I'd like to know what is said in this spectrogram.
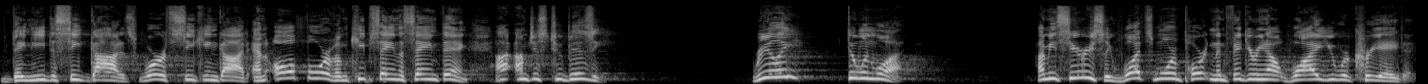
they need to seek God. It's worth seeking God. And all four of them keep saying the same thing I'm just too busy. Really? Doing what? I mean, seriously, what's more important than figuring out why you were created?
